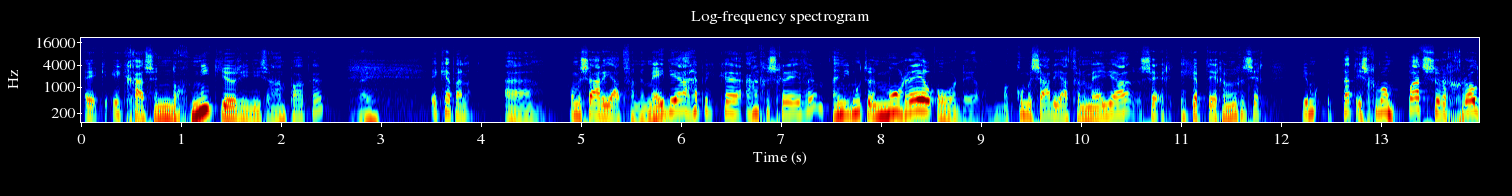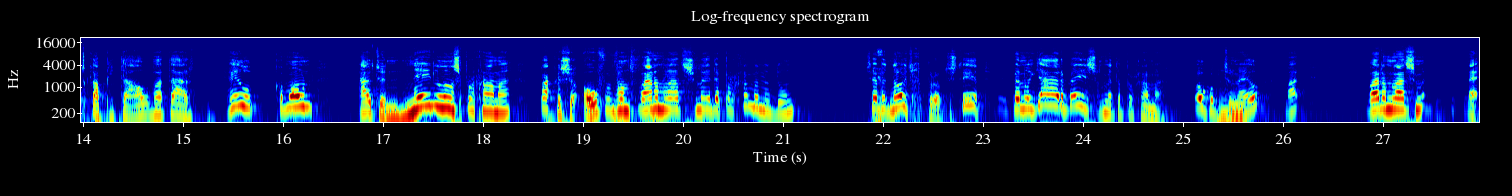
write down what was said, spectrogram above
ik, ik ga ze nog niet juridisch aanpakken. Nee. Ik heb een commissariaat van de media heb ik, eh, aangeschreven. En die moeten een moreel oordeel. Maar commissariaat van de media, zeg, ik heb tegen hun gezegd, je, dat is gewoon patserig groot kapitaal. Wat daar heel gewoon uit een Nederlands programma pakken ze over. Want waarom laten ze mij dat programma nou doen? Ze hebben het nooit geprotesteerd. Ik ben al jaren bezig met het programma. Ook op toneel. Maar waarom laten ze me... Nee,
